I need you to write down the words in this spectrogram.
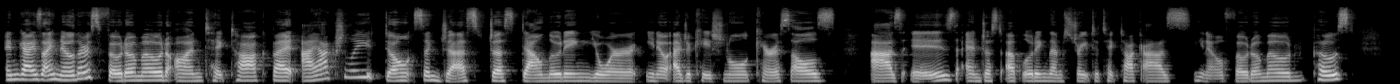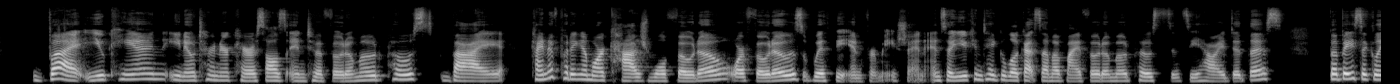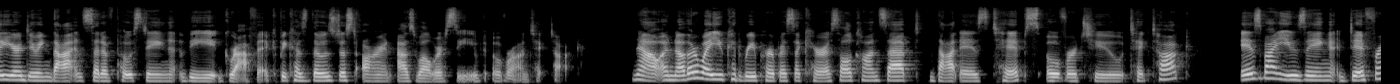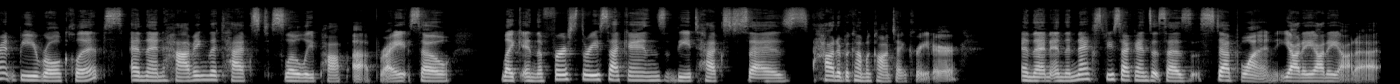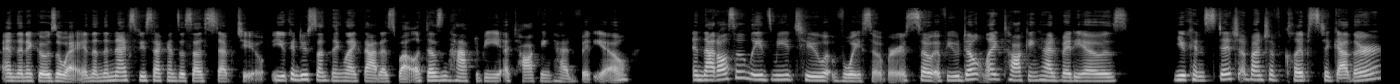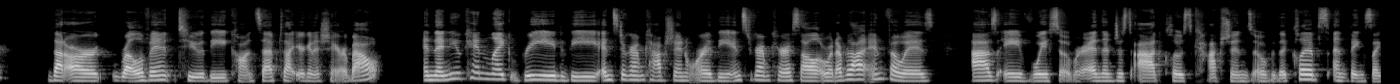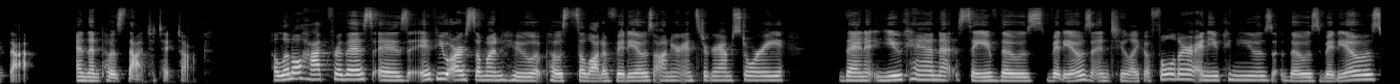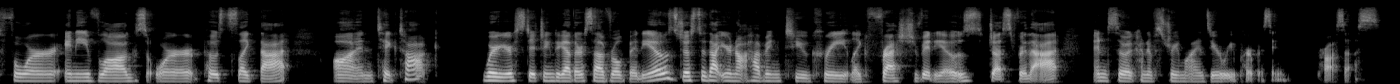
And guys, I know there's photo mode on TikTok, but I actually don't suggest just downloading your, you know, educational carousels as is and just uploading them straight to TikTok as, you know, photo mode post. But you can, you know, turn your carousels into a photo mode post by kind of putting a more casual photo or photos with the information. And so you can take a look at some of my photo mode posts and see how I did this. But basically, you're doing that instead of posting the graphic because those just aren't as well received over on TikTok. Now, another way you could repurpose a carousel concept that is tips over to TikTok is by using different B roll clips and then having the text slowly pop up, right? So, like in the first three seconds, the text says how to become a content creator. And then in the next few seconds, it says step one, yada, yada, yada. And then it goes away. And then the next few seconds, it says step two. You can do something like that as well. It doesn't have to be a talking head video. And that also leads me to voiceovers. So if you don't like talking head videos, you can stitch a bunch of clips together that are relevant to the concept that you're going to share about. And then you can like read the Instagram caption or the Instagram carousel or whatever that info is as a voiceover and then just add closed captions over the clips and things like that. And then post that to TikTok. A little hack for this is if you are someone who posts a lot of videos on your Instagram story, then you can save those videos into like a folder and you can use those videos for any vlogs or posts like that on TikTok where you're stitching together several videos just so that you're not having to create like fresh videos just for that. And so it kind of streamlines your repurposing process.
